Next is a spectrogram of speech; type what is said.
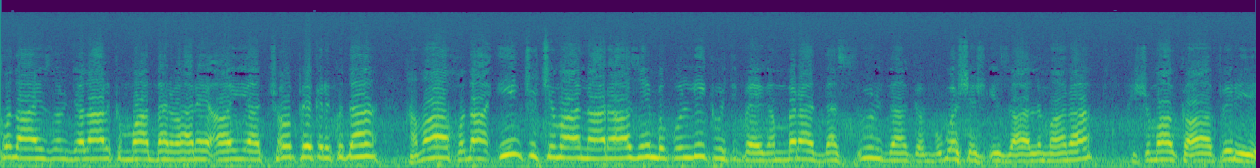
خدا عزالجلال کہ ما دربارے آئی چھو فکر کتا، ہما خدا این چوچ ما ناراضیں بکلی کہ پیغمبرہ دستور دا کہ بگوشش ای ظالمانا، کہ شما کافری،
